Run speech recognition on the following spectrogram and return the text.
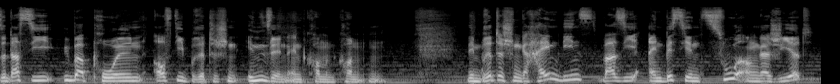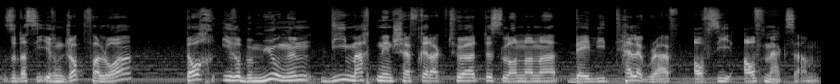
sodass sie über Polen auf die britischen Inseln entkommen konnten. Dem britischen Geheimdienst war sie ein bisschen zu engagiert, sodass sie ihren Job verlor. Doch ihre Bemühungen, die machten den Chefredakteur des Londoner Daily Telegraph auf sie aufmerksam.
